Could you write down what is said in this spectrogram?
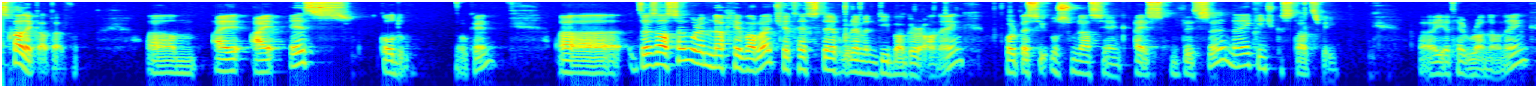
սխալ է կատարվում IS կոդում, okay։ Ձեզ ասեմ ուրեմն նախ եւ առաջ, եթե ստեղ ուրեմն debugger անենք, որպեսի ուսումնասիրենք այս this-ը, նայեք ինչ կստացվի։ Եթե run անենք,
